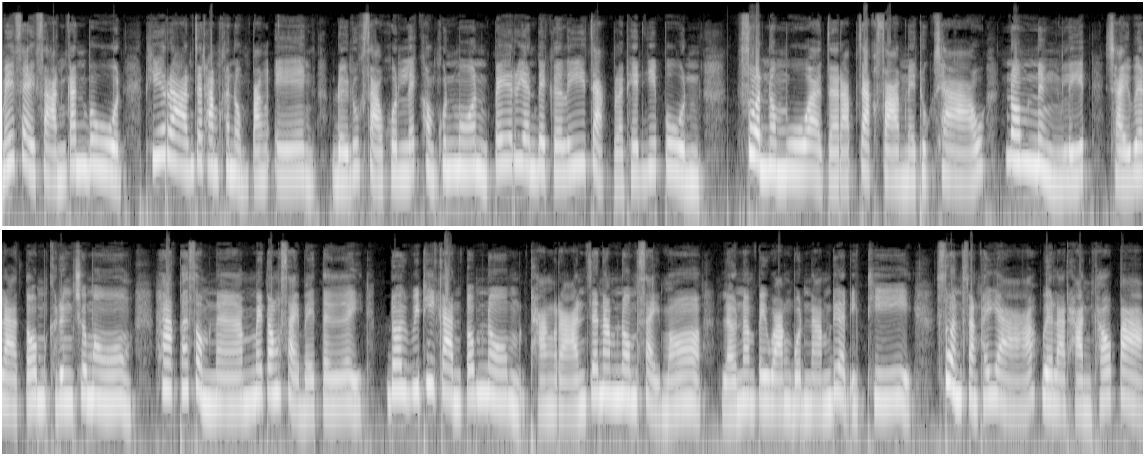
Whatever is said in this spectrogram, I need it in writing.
ไม่ใส่สารกันบูด ที่ร้านจะทำขนมปังเอง โดยลูกสาวคนเล็กของคุณมนไปเรียนเบเกอรี่จากประเทศญี่ปุ่น ส่วนนมวัวจะรับจากฟาร์มในทุกเช้า นม 1 ลิตร ใช้เวลาต้มครึ่งชั่วโมง หากผสมน้ำไม่ต้องใส่ใบเตย โดยวิธีการต้มนม ทางร้านจะนำนมใส่หม้อ แล้วนำไปวางบนน้ำเดือดอีกที ส่วนสังขยาเวลาทานเข้าปาก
